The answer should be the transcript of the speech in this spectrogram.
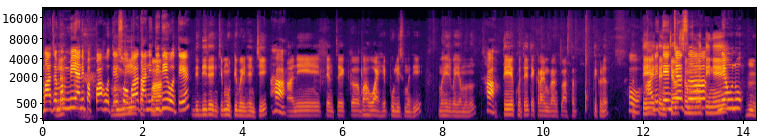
माझे ल- मम्मी आणि पप्पा होते मम्मी, सोबत आणि पप्पा. दीदी होते. दिदी त्यांची मोठी बहीण ह्यांची. हा. आणि त्यांचं एक भाऊ आहे पोलीसमध्ये महेश भैया म्हणून. हा. ते एक होते ते क्राईम ब्रांचला असतात तिकडं. हो ते आणि त्यांच्या त्यांच्याच संमतीने- हम्म.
